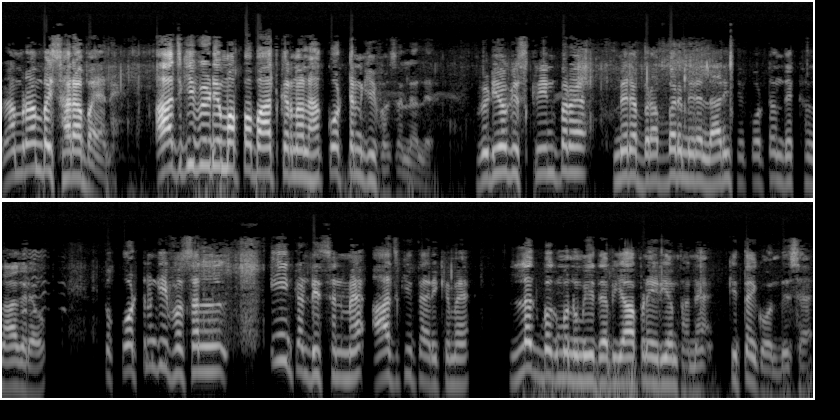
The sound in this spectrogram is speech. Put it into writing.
राम राम भाई, सारा बयान है। आज की वीडियो में आप बात करना ला कॉटन की फ़सल ले वीडियो की स्क्रीन पर मेरे बराबर, मेरे लारी से कॉटन देखने लाग रहे हो। तो कॉटन की फ़सल इन कंडीशन में, आज की तारीख में लगभग मन उम्मीद है भी अपने एरिया में थाने कितना ही कौन दिस है।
